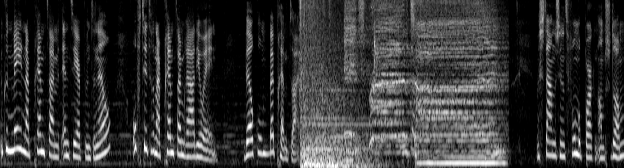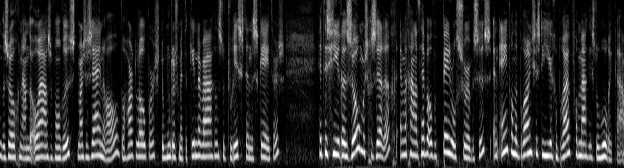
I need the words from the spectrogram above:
U kunt mailen naar premtime.ntr.nl of twitteren naar Premtime Radio 1. Welkom bij Premtime. We staan dus in het Vondelpark in Amsterdam, de zogenaamde oase van rust. Maar ze zijn er al, de hardlopers, de moeders met de kinderwagens, de toeristen en de skaters. Het is hier eh, zomers gezellig en we gaan het hebben over payroll services. En een van de branches die hier gebruik van maken is de horeca.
